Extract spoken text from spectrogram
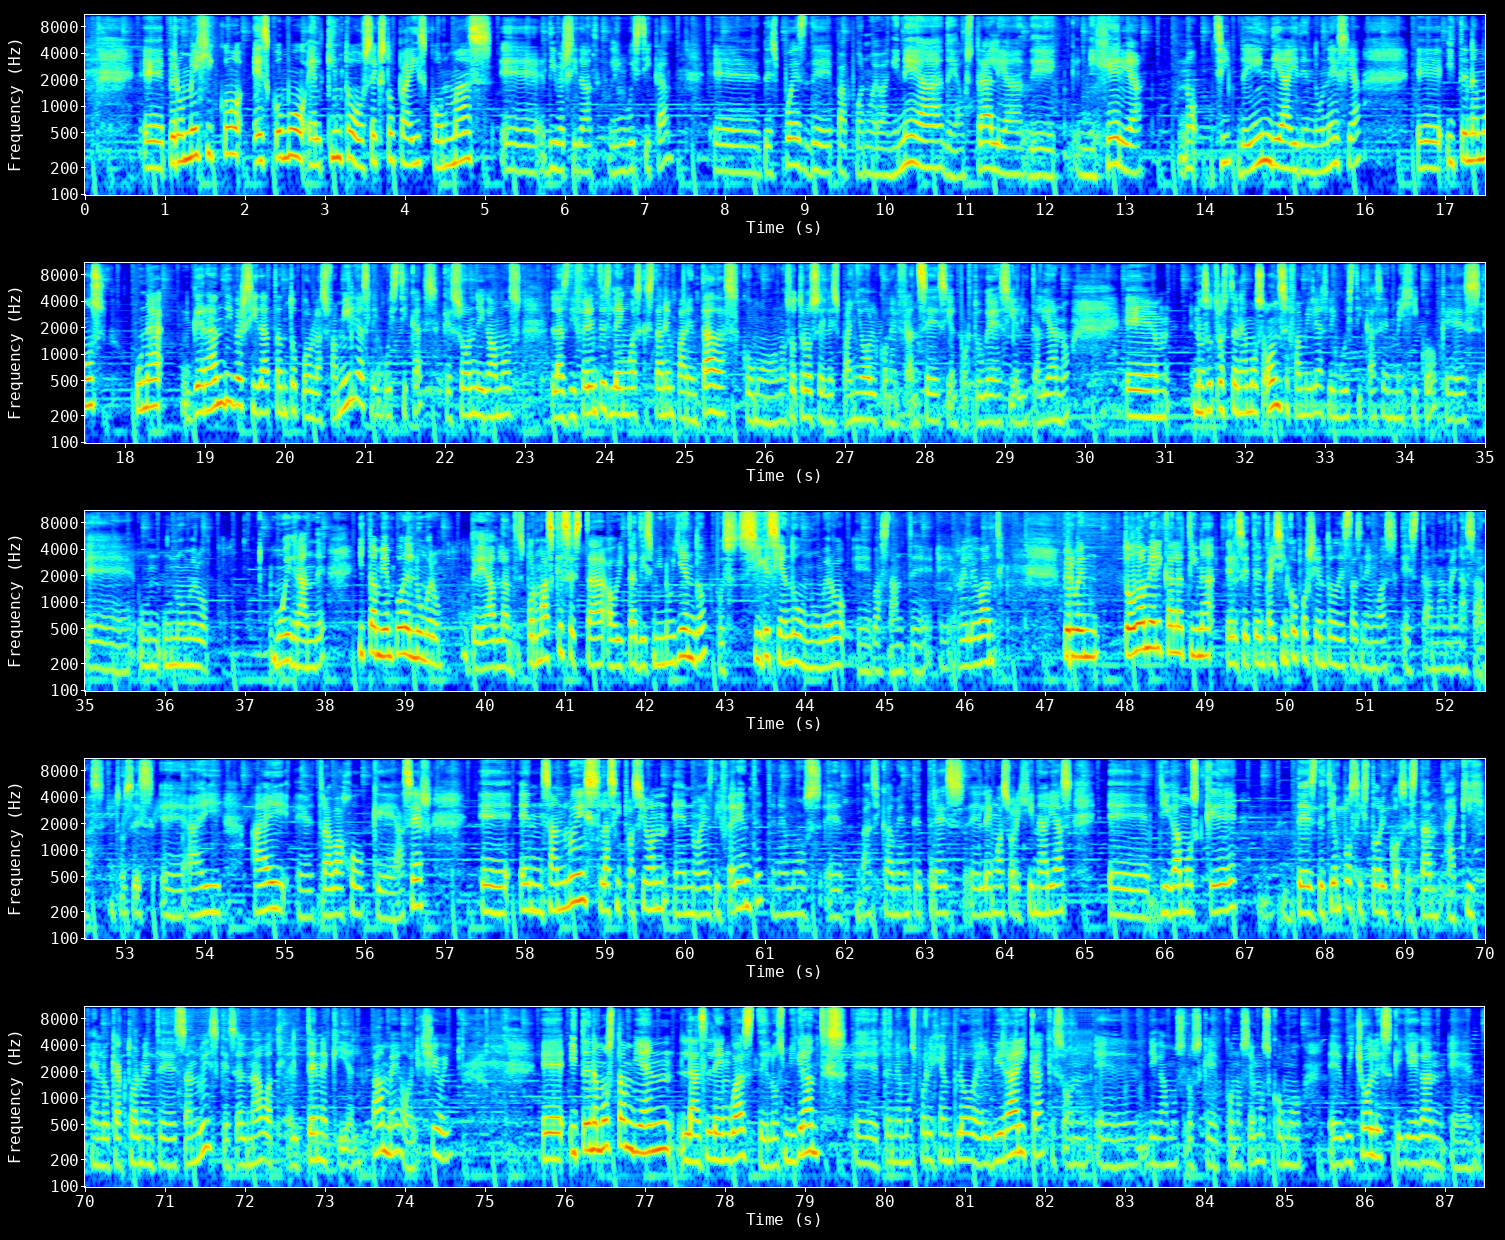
Eh, pero México es como el quinto o sexto país con más eh, diversidad lingüística, eh, después de Papua Nueva Guinea, de Australia, de Nigeria, no, sí, de India y de Indonesia. y tenemos una gran diversidad tanto por las familias lingüísticas, que son, digamos, las diferentes lenguas que están emparentadas, como nosotros el español con el francés y el portugués y el italiano, eh, nosotros tenemos 11 familias lingüísticas en México, que es eh, un, número muy grande, y también por el número de hablantes. Por más que se está ahorita disminuyendo, pues sigue siendo un número eh, bastante relevante. Pero en toda América Latina, el 75% de estas lenguas están amenazadas. Entonces, hay, hay trabajo que hacer. Eh, en San Luis la situación eh, no es diferente, tenemos eh, básicamente tres lenguas originarias, digamos que desde tiempos históricos están aquí en lo que actualmente es San Luis, que es el náhuatl, el tenec y el pame o el xioi. Eh, y tenemos también las lenguas de los migrantes. Eh, tenemos, por ejemplo, el virárica, que son, eh, digamos, los que conocemos como huicholes, que llegan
